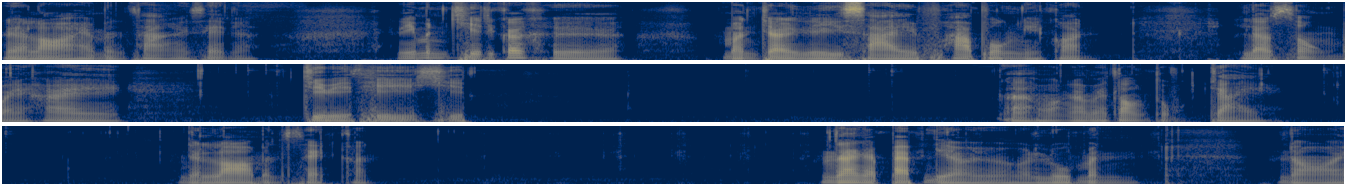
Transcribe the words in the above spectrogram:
เดี๋ยวรอให้มันสร้างให้เสร็จนะอันนี้มันคิดก็คือมันจะรีไซน์ภาพพวกนี้ก่อน แล้วส่งไปให้ GPT คิด อะว่างั้นไม่ต้องตกใจ เดี๋ยวรอมันเสร็จก่อน น่าจะแป๊บเดียวอยู่รูปมันน้อย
